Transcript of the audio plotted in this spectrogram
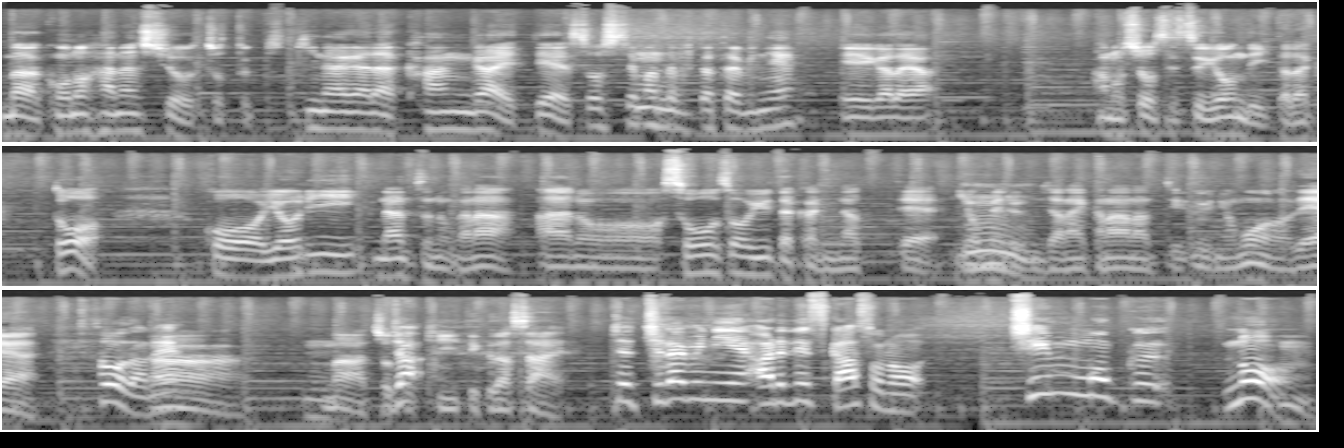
まあ、この話をちょっと聞きながら考えてそしてまた再びね、映画やあの小説を読んでいただくとこうよりなんつうのかなあの想像豊かになって読めるんじゃないかななんていうふうに思うので、そうだね。まあちょっと聞いてください。じゃあちなみにあれですか？その沈黙うのん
